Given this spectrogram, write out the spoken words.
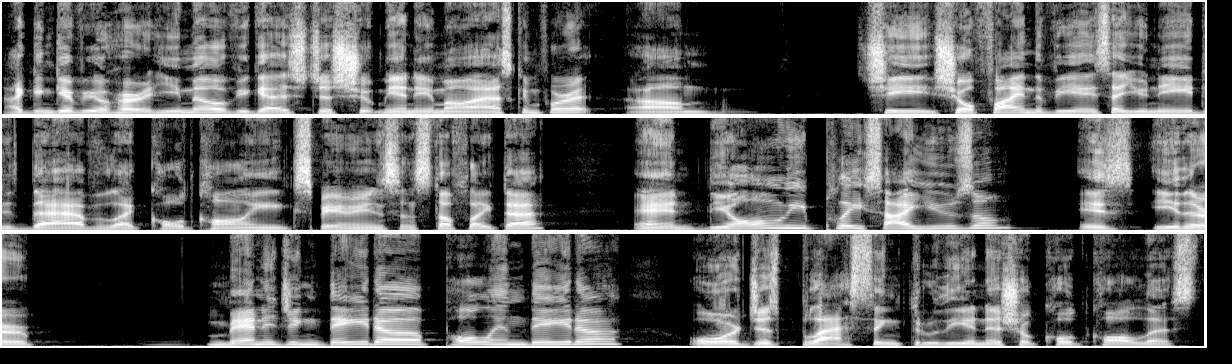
I can give you her email if you guys just shoot me an email asking for it. Um, she she'll find the VAs that you need that have like cold calling experience and stuff like that. And the only place I use them is either managing data, pulling data, or just blasting through the initial cold call list.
